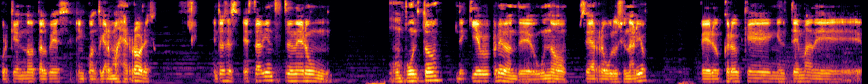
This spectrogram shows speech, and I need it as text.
por qué no tal vez encontrar más errores? Entonces, está bien tener un, un punto de quiebre donde uno sea revolucionario, pero creo que en el tema de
